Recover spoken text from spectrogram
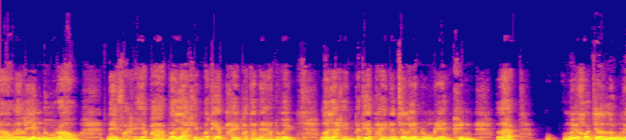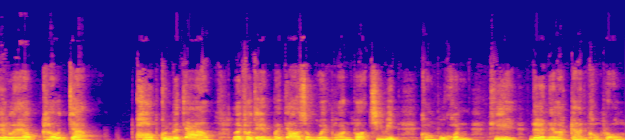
เราและเลี้ยงดูเราในฝ่ายกายภาพ เราอยากเห็นประเทศไทยพัฒนาด้วย เราอยากเห็นประเทศไทยนั้นเจริญรุ่งเรืองขึ้น และเมื่อเขาเจริญรุ่งเรืองแล้ว เขาจะ ขอบคุณพระเจ้า และเขาจะเห็นพระเจ้าทรงอวยพร เพราะชีวิตของผู้คนที่เดินในหลักการของพระองค์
